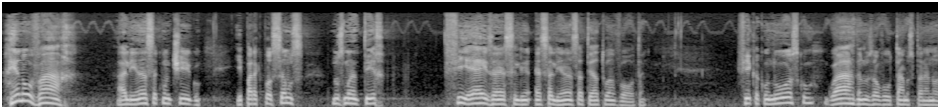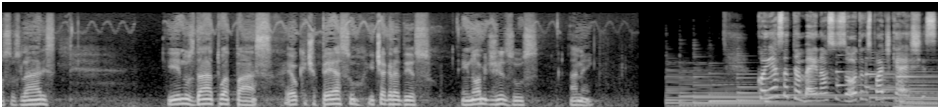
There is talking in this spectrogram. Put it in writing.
renovar a aliança contigo e para que possamos nos manter fiéis a essa, essa aliança até a tua volta. Fica conosco, guarda-nos ao voltarmos para nossos lares e nos dá a tua paz. É o que te peço e te agradeço. Em nome de Jesus. Amém. Conheça também nossos outros podcasts,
